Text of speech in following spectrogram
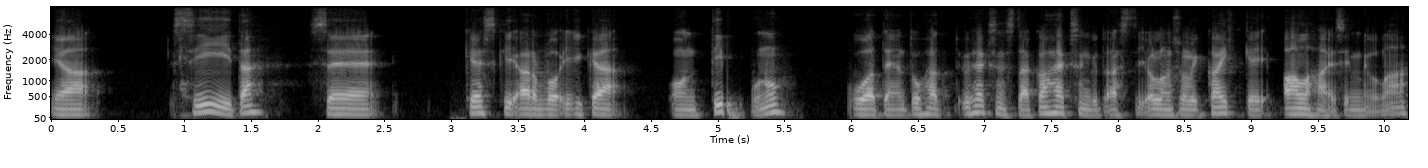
Ja siitä se keskiarvoikä on tippunut vuoteen 1980 asti, jolloin se oli kaikkein alhaisimmillaan.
